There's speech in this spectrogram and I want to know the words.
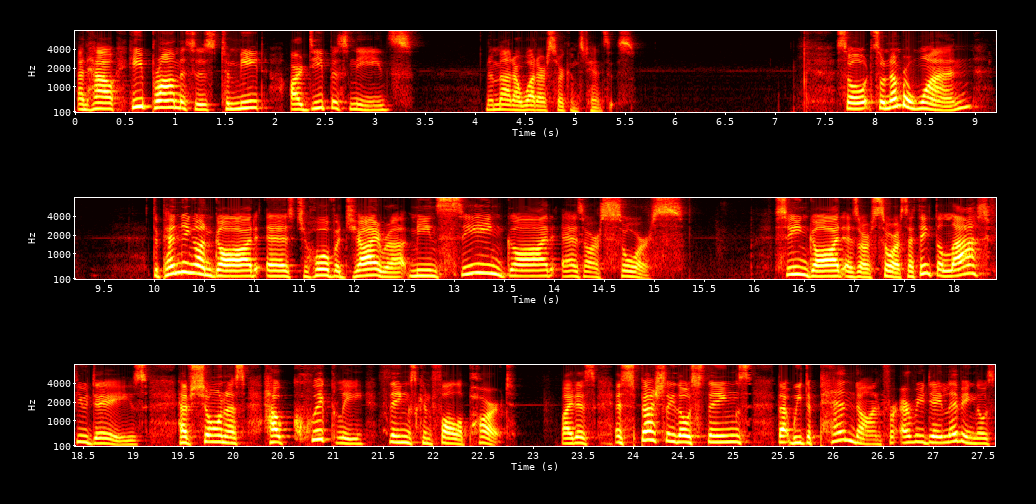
And how he promises to meet our deepest needs no matter what our circumstances. So, so number one, depending on God as Jehovah Jireh means seeing God as our source seeing God as our source. I think the last few days have shown us how quickly things can fall apart. Right? Especially those things that we depend on for everyday living, those,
